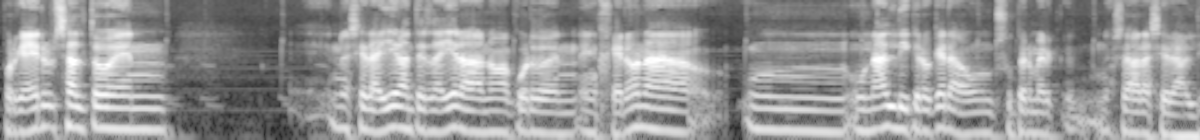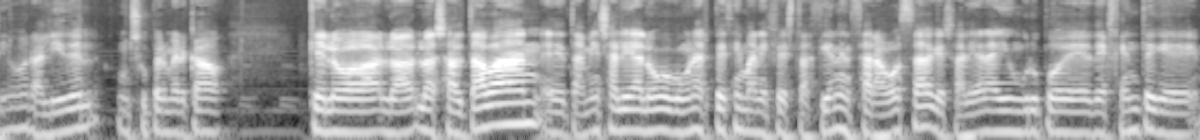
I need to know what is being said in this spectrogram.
porque ayer salto en, no sé era ayer antes de ayer, ahora no me acuerdo, en, Gerona, un, un, Aldi creo que era, un supermercado, no sé ahora si era Aldi era Lidl, un supermercado que lo, asaltaban. Eh, también salía luego como una especie de manifestación en Zaragoza, que salían ahí un grupo de, gente que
